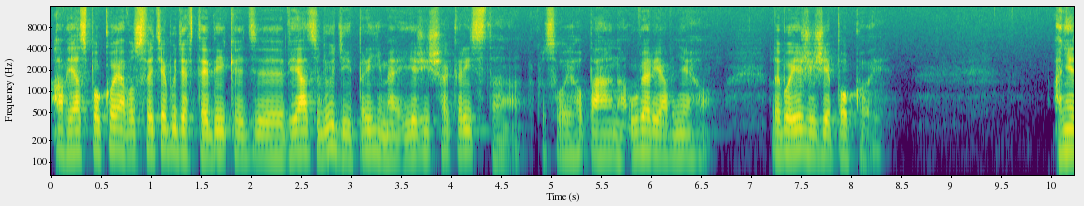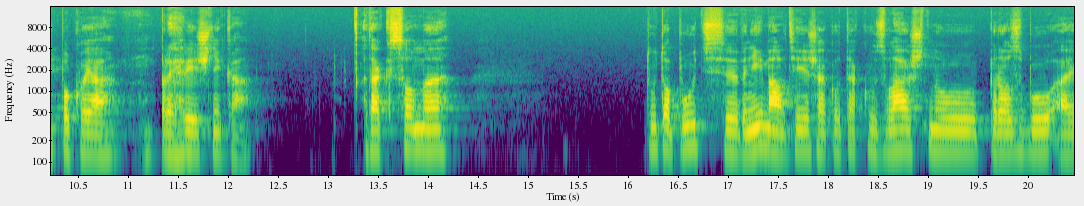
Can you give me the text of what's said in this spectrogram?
A viac pokoja vo svete bude vtedy, keď eh, viac ľudí príjme Ježiša Krista ako svojho pána, uveria v Neho. Lebo Ježiš je pokoj. A nie pokoja pre hriešnika. A tak som e, túto púť vnímal tiež ako takú zvláštnu prozbu aj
